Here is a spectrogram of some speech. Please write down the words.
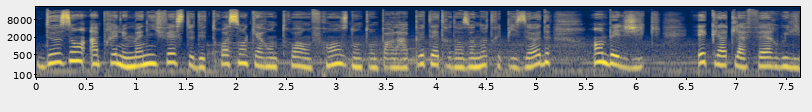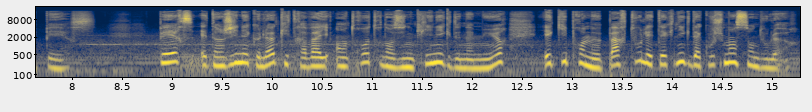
Deux ans après le manifeste des 343 en France, dont on parlera peut-être dans un autre épisode, en Belgique, éclate l'affaire Willy Pierce. Pierce est un gynécologue qui travaille entre autres dans une clinique de Namur et qui promeut partout les techniques d'accouchement sans douleur.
